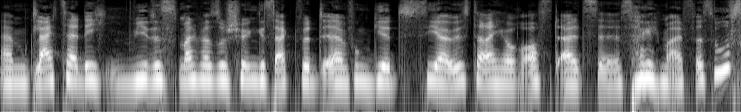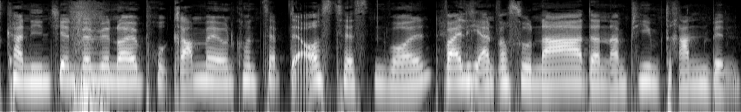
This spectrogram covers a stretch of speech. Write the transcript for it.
Ähm, gleichzeitig, wie das manchmal so schön gesagt wird, äh, fungiert SIA Österreich auch oft als, äh, sage ich mal, Versuchskaninchen, wenn wir neue Programme und Konzepte austesten wollen, weil ich einfach so nah dann am Team dran bin.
